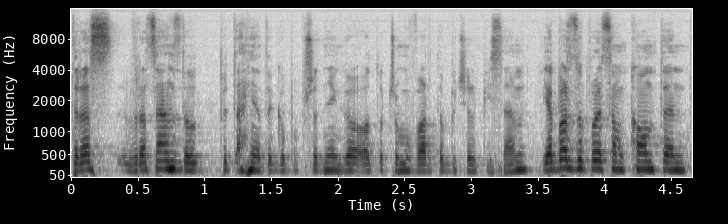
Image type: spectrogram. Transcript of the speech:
Teraz wracając do pytania tego poprzedniego o to, czemu warto być LPS-em. Ja bardzo polecam content.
